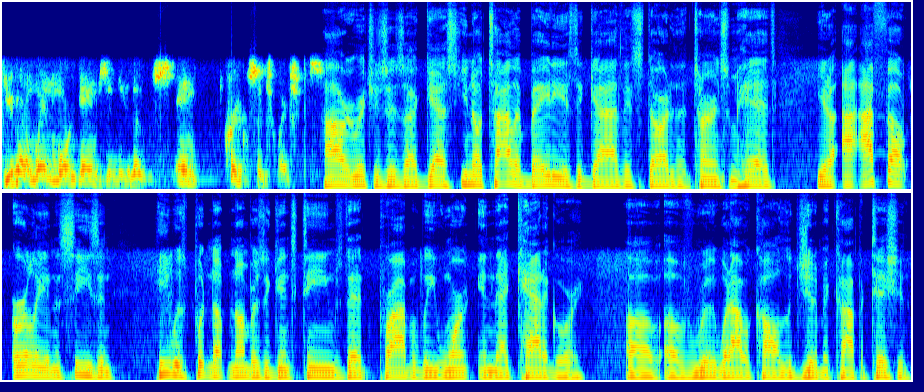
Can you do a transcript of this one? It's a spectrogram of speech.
you're going to win more games than you lose in critical situations. Howard Richards is our guest. You know, Tyler Badie is the guy that started to turn some heads. You know, I, I felt early in the season he was putting up numbers against teams that probably weren't in that category of, of really what I would call legitimate competition.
